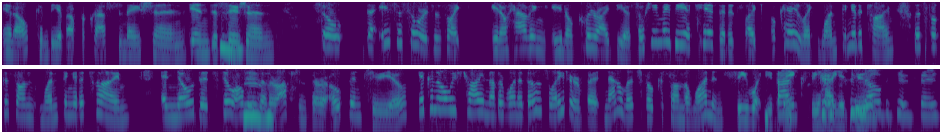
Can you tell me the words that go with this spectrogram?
you know can be about procrastination indecision. Mm-hmm. So the ace of swords is like you know having you know clear ideas so he may be a kid that it's like okay like one thing at a time let's focus on one thing at a time and know that still all these Mhm. other options are open to you you can always try another one of those later but now let's focus on the one and see what you That's think see how you do No, because there's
